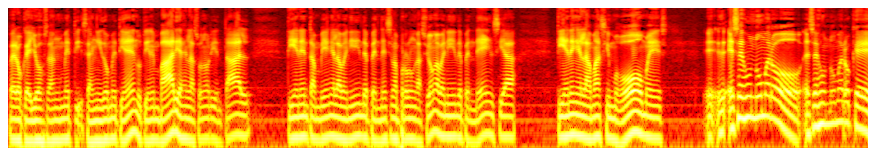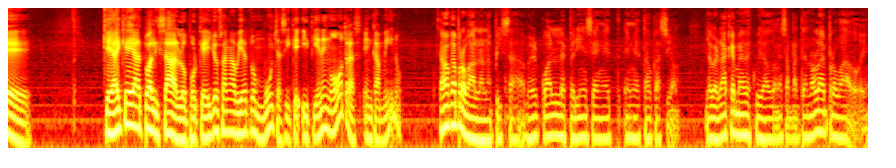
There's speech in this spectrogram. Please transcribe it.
pero que ellos se han, meti- se han ido metiendo, tienen varias en la zona oriental, tienen también en la Avenida Independencia, en la prolongación Avenida Independencia, tienen en la Máximo Gómez. Eh, eh, ese es un número, ese es un número que que hay que actualizarlo porque ellos han abierto muchas y que y tienen otras en camino. Tengo que probarla la pizza, a ver cuál es la experiencia en, en esta ocasión. De verdad que me he descuidado en esa parte. No la he probado en,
